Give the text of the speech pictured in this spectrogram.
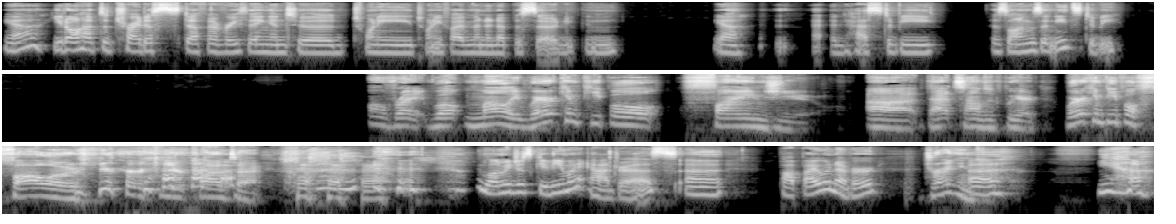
Yeah, you don't have to try to stuff everything into a 20, 25 minute episode. You can, yeah, it- it has to be as long as it needs to be. All right. Well, Molly, where can people find you? Uh, that sounded weird. Where can people follow your your content? Let me just give you my address. Uh, pop by whenever. Dragon. Uh, yeah.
